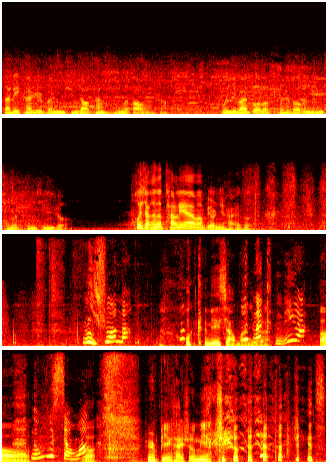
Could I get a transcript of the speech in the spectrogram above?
在离开日本寻找谭嗣同的道路上，我意外多了四十多个年轻的同行者。会想跟他谈恋爱吗？比如女孩子？你说呢？我肯定想吧。那肯定啊。啊。能不想吗？真是别开生面，这次。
